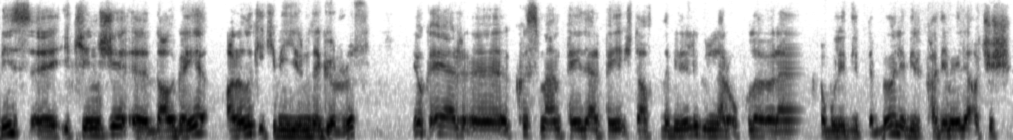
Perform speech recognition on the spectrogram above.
biz e, ikinci e, dalgayı Aralık 2020'de görürüz. Yok eğer e, kısmen peyderpey işte haftada belirli günler okula öğren kabul edilip de böyle bir kademeli açış e,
